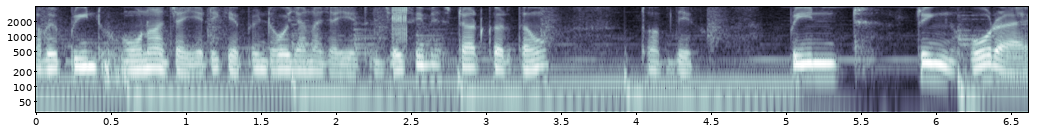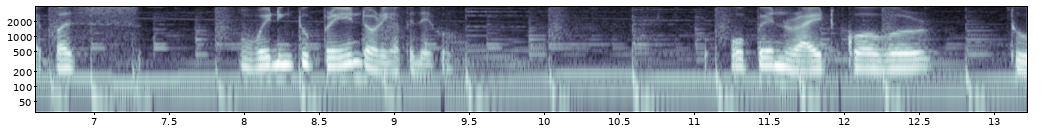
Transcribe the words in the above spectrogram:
अभी प्रिंट होना चाहिए, ठीक है? प्रिंट हो जाना चाहिए। तो जैसे मैं स्टार्ट करता हूँ तो अब देखो प्रिंटिंग हो रहा है, बस वेटिंग टू प्रिंट और यहाँ पे देखो। ओपन राइट कवर टू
